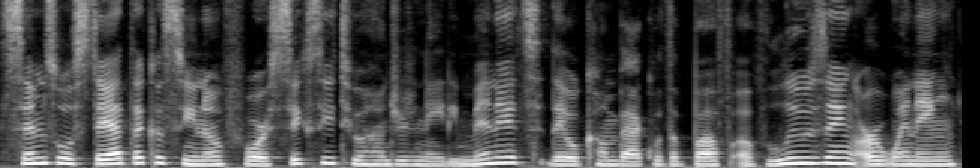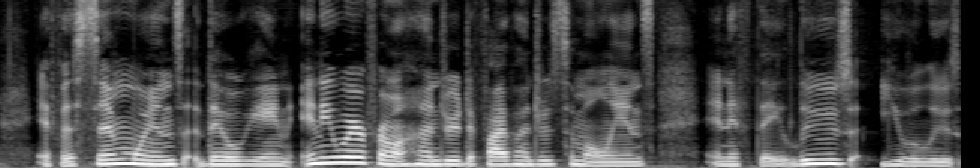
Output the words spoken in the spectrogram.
Sims will stay at the casino for 60 to 180 minutes. They will come back with a buff of losing or winning. If a Sim wins, they will gain anywhere from 100 to 500 simoleons, and if they lose, you will lose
